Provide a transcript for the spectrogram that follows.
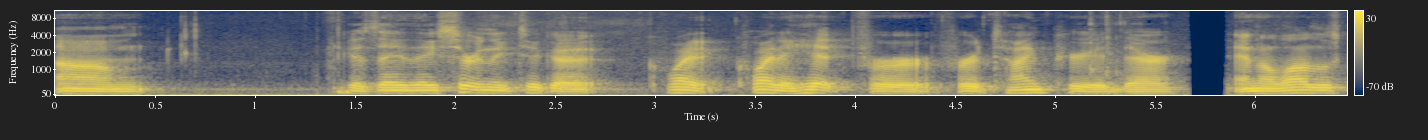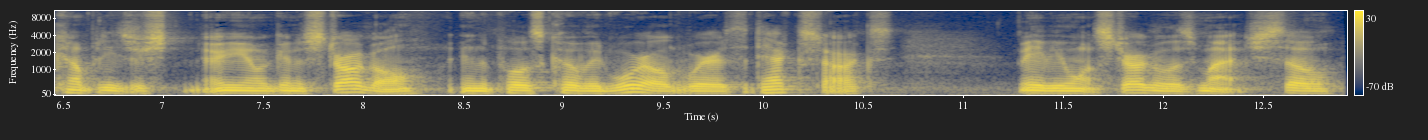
um, because they, they certainly took a quite quite a hit for, for a time period there. And a lot of those companies are, are you know, going to struggle in the post-COVID world, whereas the tech stocks maybe won't struggle as much. So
